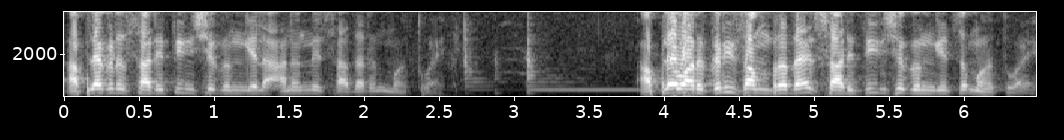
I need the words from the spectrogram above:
आपल्याकडे साडेतीनशे गंगेला अनन्य साधारण महत्त्व आहे. आपल्या वारकरी संप्रदायात साडेतीनशे गंगेचं महत्त्व आहे.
